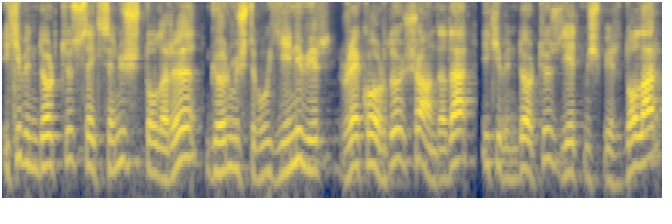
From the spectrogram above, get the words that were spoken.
2483 doları görmüştü. Bu yeni bir rekordu. Şu anda da 2471 dolar.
